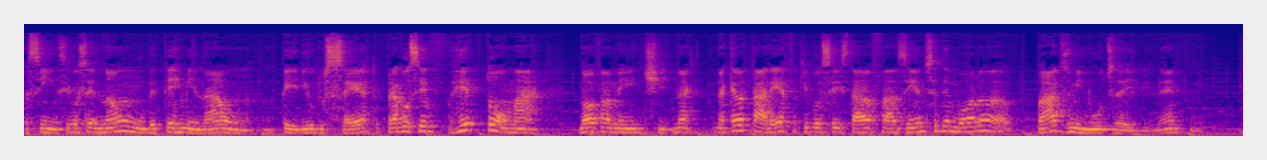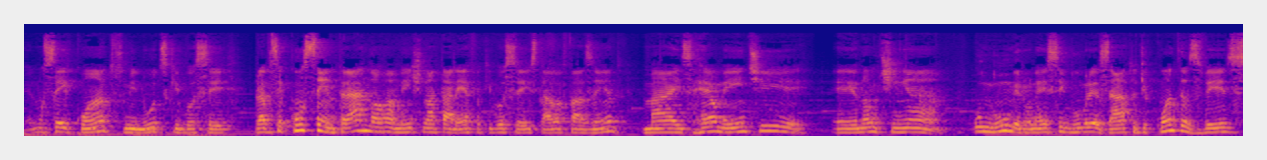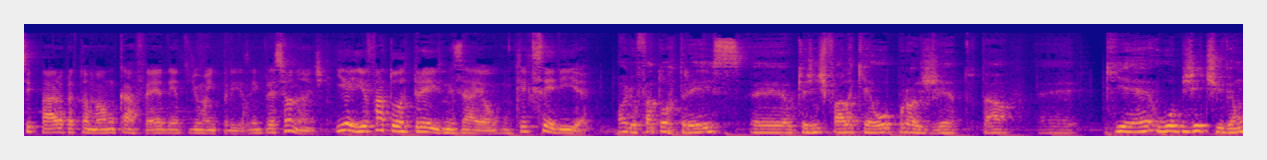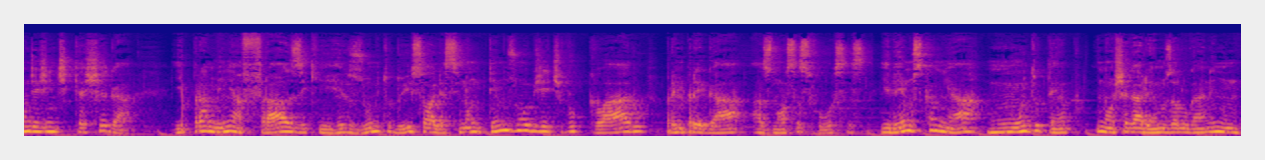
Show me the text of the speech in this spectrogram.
assim, se você não determinar um, um período certo, para você retomar novamente na, naquela tarefa que você estava fazendo, você demora vários minutos aí, né? Eu não sei quantos minutos que você para você concentrar novamente na tarefa que você estava fazendo, mas realmente eu não tinha o número, né, esse número exato de quantas vezes se para para tomar um café dentro de uma empresa. É impressionante. E aí, o fator 3, Misael, o que, que seria? Olha, o fator 3 é o que a gente fala que é o projeto, tá? É, que é o objetivo, é onde a gente quer chegar. E para mim a frase que resume tudo isso, olha, se não temos um objetivo claro para empregar as nossas forças, iremos caminhar muito tempo e não chegaremos a lugar nenhum.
